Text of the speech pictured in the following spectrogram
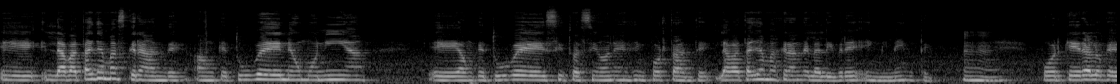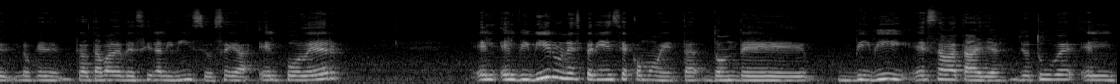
eh, la batalla más grande, aunque tuve neumonía, eh, aunque tuve situaciones importantes, la batalla más grande la libré en mi mente. Porque era lo que, lo que trataba de decir al inicio, o sea, el poder, el, el vivir una experiencia como esta, donde viví esa batalla, yo tuve, el,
